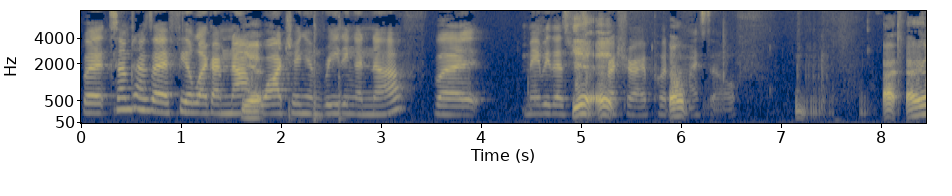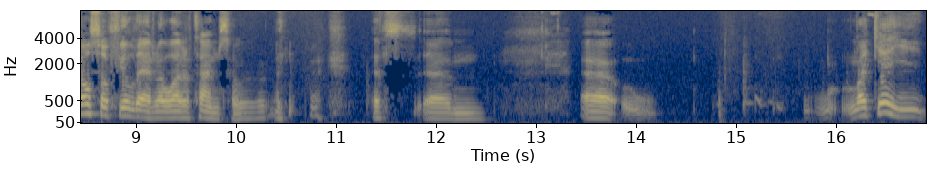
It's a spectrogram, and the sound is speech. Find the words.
but sometimes I feel like I'm not Yeah. watching and reading enough. But maybe that's just Yeah, the uh, pressure I put oh. on myself. I, I also feel that a lot of times. So that's um, uh, like yeah, you,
